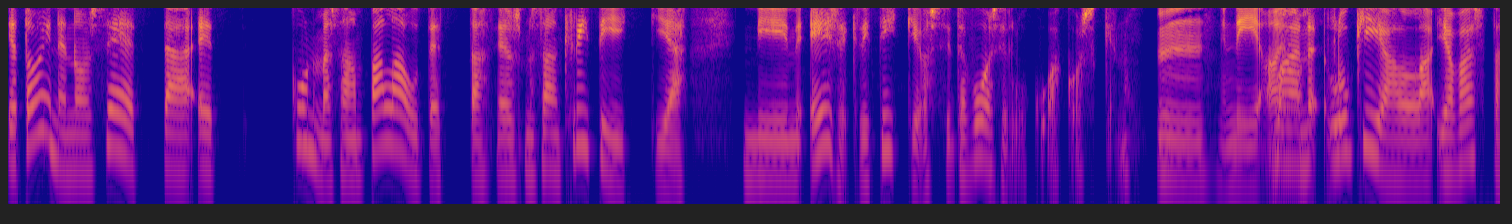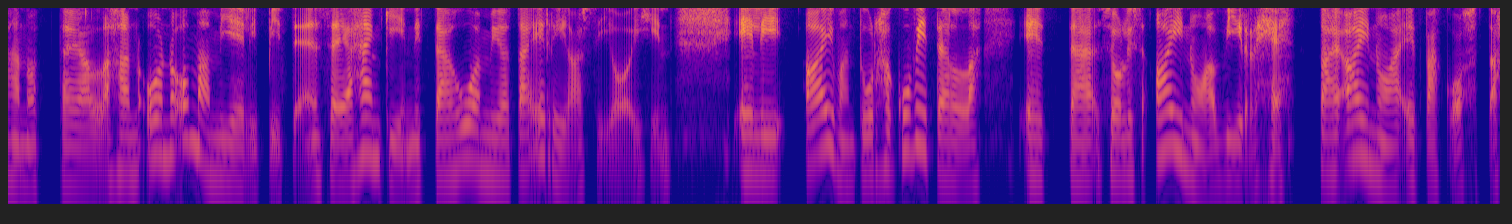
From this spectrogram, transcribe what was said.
Ja toinen on se, että, että kun mä saan palautetta ja jos mä saan kritiikkiä, niin ei se kritiikki ole sitä vuosilukua koskenut. Mm, niin aivan. Vaan lukijalla ja vastaanottajallahan on oma mielipiteensä ja hän kiinnittää huomiota eri asioihin. Eli aivan turha kuvitella, että se olisi ainoa virhe tai ainoa epäkohta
